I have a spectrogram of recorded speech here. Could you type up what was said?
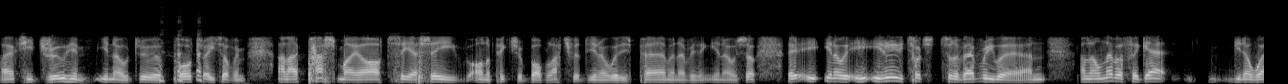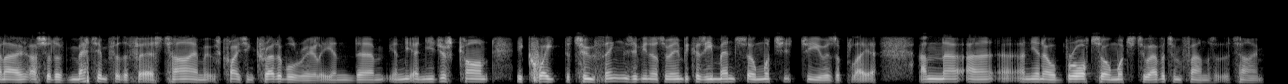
I actually drew him. You know, drew a portrait of him, and I passed my art CSE on a picture of Bob Latchford. You know, with his perm and everything you know. So, you know, he, he really touched sort of everywhere, and and I'll never forget, you know, when I, I sort of met him for the first time, it was quite incredible, really, and um, and and you just can't equate the two things, if you know what I mean, because he meant so much to you as a player, and uh, uh, and you know, brought so much to Everton fans at the time.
